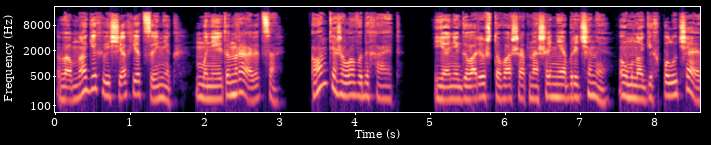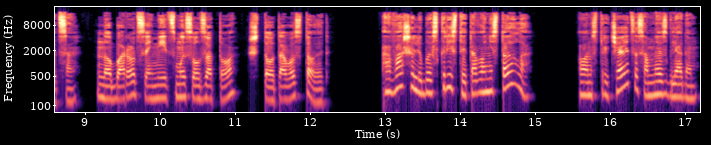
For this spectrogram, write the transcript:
«Во многих вещах я циник. Мне это нравится». Он тяжело выдыхает. «Я не говорю, что ваши отношения обречены. У многих получается. Но бороться имеет смысл за то, что того стоит. «А ваша любовь с Кристой того не стоила?» Он встречается со мной взглядом.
